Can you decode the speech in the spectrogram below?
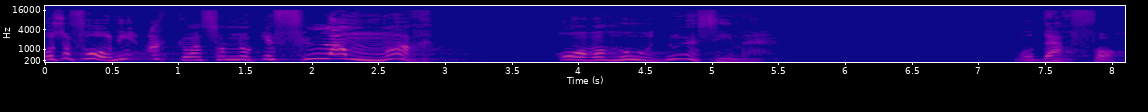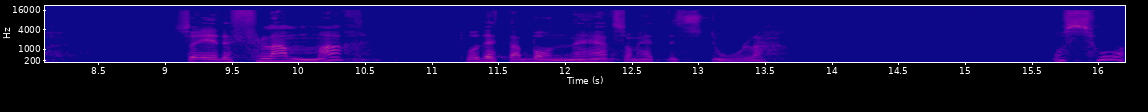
Og så får de akkurat som noen flammer over hodene sine. Og derfor så er det flammer på dette båndet her som heter stola. Og så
